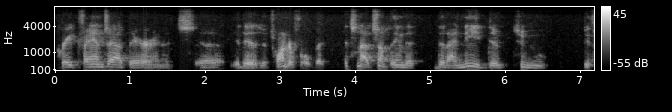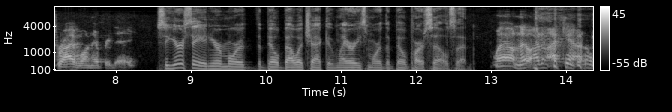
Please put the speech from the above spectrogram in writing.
great fans out there and it's, uh, it is, it's wonderful, but it's not something that, that I need to, to, to thrive on every day. So you're saying you're more the Bill Belichick and Larry's more the Bill Parcells then? Well, no, I don't. I can't. I don't,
